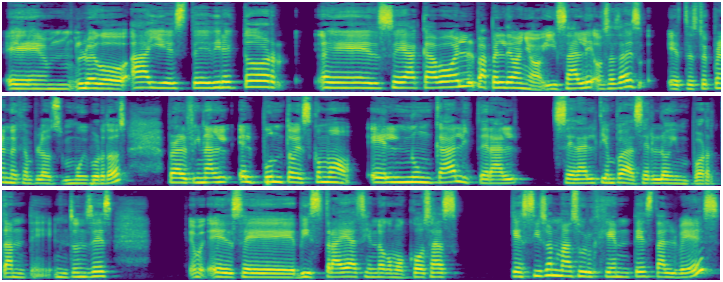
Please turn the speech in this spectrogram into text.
Em, luego, ay, este director, eh, se acabó el papel de baño y sale, o sea, sabes, eh, te estoy poniendo ejemplos muy burdos, pero al final el punto es como él nunca literal se da el tiempo de hacer lo importante. Entonces, eh, se distrae haciendo como cosas que sí son más urgentes tal vez,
